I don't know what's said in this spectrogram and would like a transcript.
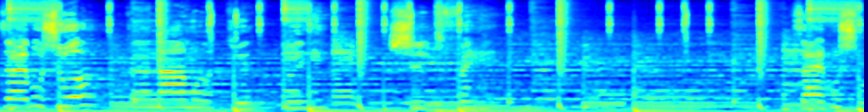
再不说的那么绝对，是与非。再不说，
